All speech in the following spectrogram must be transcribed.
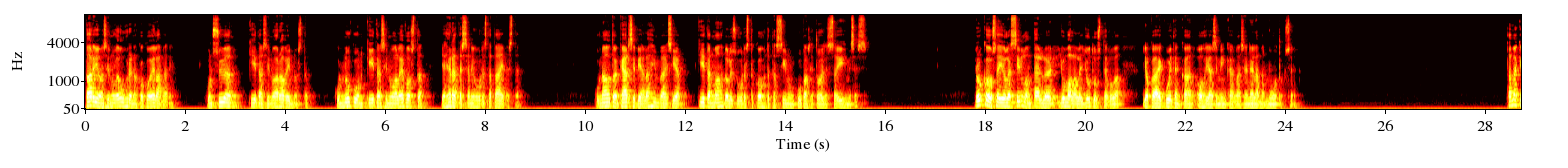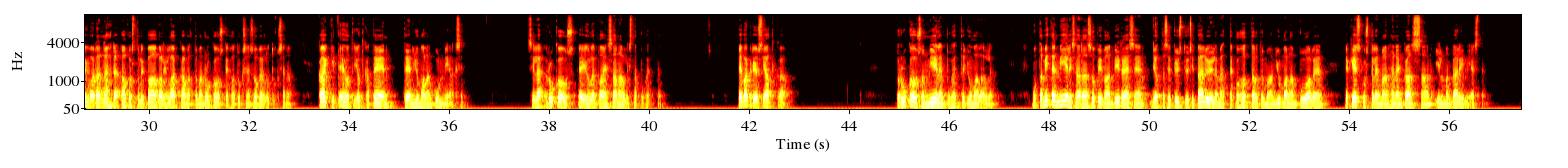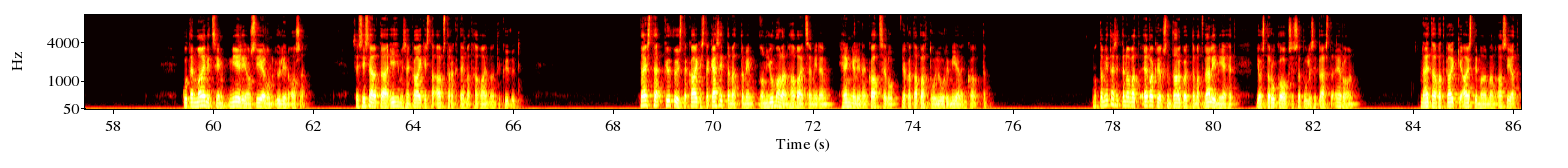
tarjoan sinulle uhrina koko elämäni. Kun syön, kiitän sinua ravinnosta. Kun nukun, kiitän sinua levosta ja herätessäni uudesta päivästä. Kun autan kärsiviä lähimmäisiä, kiitän mahdollisuudesta kohdata sinun kuvasi toisessa ihmisessä. Rukous ei ole silloin tällöin Jumalalle jutustelua, joka ei kuitenkaan ohjaisi minkäänlaiseen elämän muutokseen. Tämäkin voidaan nähdä apostoli Paavalin lakkaamattoman rukouskehotuksen sovellutuksena. Kaikki tehot, jotka teen, teen Jumalan kunniaksi. Sillä rukous ei ole vain sanallista puhetta. Evagrios jatkaa. Rukous on mielen puhetta Jumalalle, mutta miten mieli saadaan sopivaan vireeseen, jotta se pystyisi pälyilemättä kohottautumaan Jumalan puoleen ja keskustelemaan hänen kanssaan ilman välimiestä? Kuten mainitsin, mieli on sielun ylin osa. Se sisältää ihmisen kaikista abstrakteimmat havainnointikyvyt. Näistä kyvyistä kaikista käsittämättömin on Jumalan havaitseminen, hengellinen katselu, joka tapahtuu juuri mielen kautta. Mutta mitä sitten ovat evakrioksen tarkoittamat välimiehet, joista rukouksessa tulisi päästä eroon? Näitä ovat kaikki aistimaailman asiat,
